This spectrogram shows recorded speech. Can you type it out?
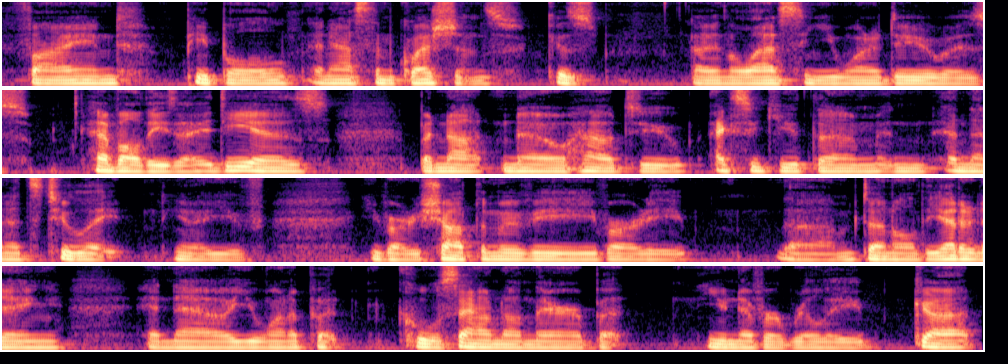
find people and ask them questions because uh, the last thing you want to do is have all these ideas, but not know how to execute them, and, and then it's too late. You know, you've you've already shot the movie, you've already um, done all the editing, and now you want to put cool sound on there, but you never really got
